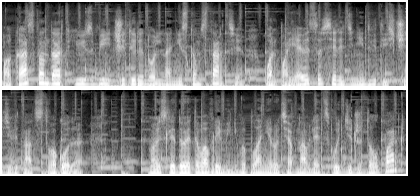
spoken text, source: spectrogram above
Пока стандарт USB 4.0 на низком старте, он появится в середине 2019 года. Но если до этого времени вы планируете обновлять свой Digital Park,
